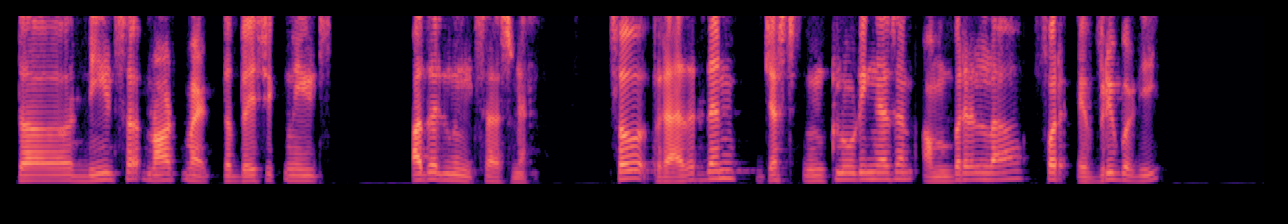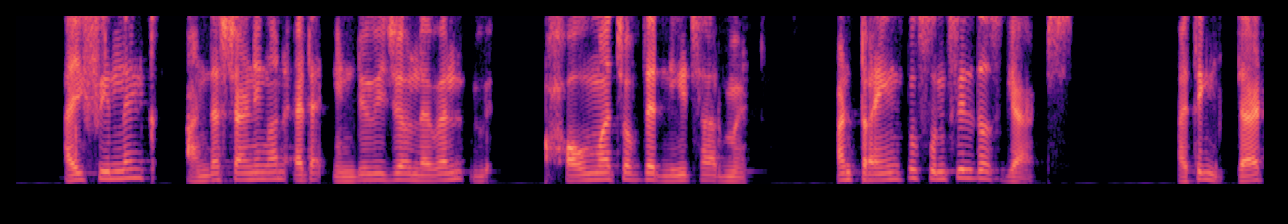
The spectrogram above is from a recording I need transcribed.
the needs are not met, the basic needs, other needs as well. So rather than just including as an umbrella for everybody, I feel like understanding on at an individual level how much of the needs are met and trying to fulfill those gaps. I think that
